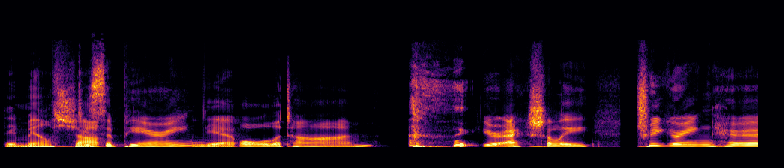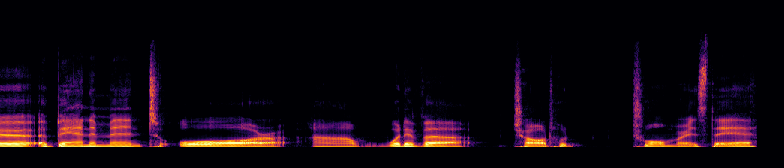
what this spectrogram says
Their mouth shut. disappearing Yep. all the time, you're actually triggering her abandonment or uh, whatever childhood trauma is there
